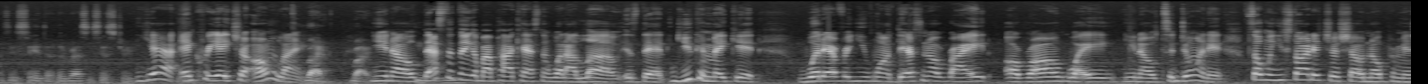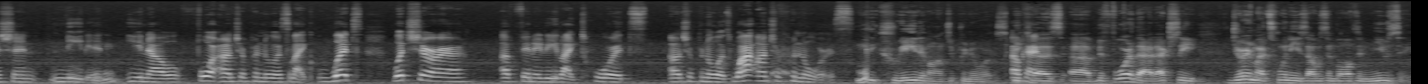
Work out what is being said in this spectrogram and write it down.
as they say, the, the rest is history. yeah, and create your own lane. Right. Right. You know, that's the Mhm. thing about podcasting. What I love is that you can make it whatever you want. There's no right or wrong way, you know, to doing it. So when you started your show, no permission needed. Mhm. You know, for entrepreneurs, like what's what's your affinity like towards entrepreneurs? Why entrepreneurs? More the creative entrepreneurs Okay. because uh, before that, actually, during my 20s, I was involved in music.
